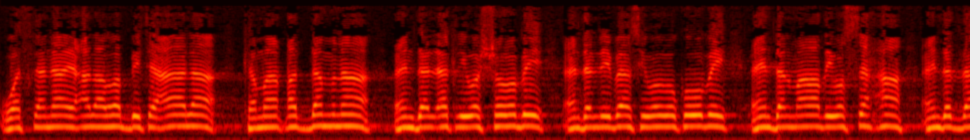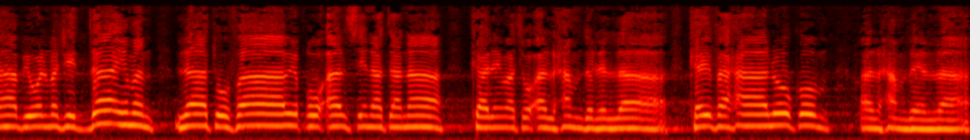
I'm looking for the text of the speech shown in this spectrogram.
والثناء على الرب تعالى كما قدمنا عند الأكل والشرب عند اللباس والركوب عند المرض والصحة عند الذهاب والمجيد دائما لا تفارق ألسنتنا كلمة الحمد لله. كيف حالكم؟ الحمد لله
